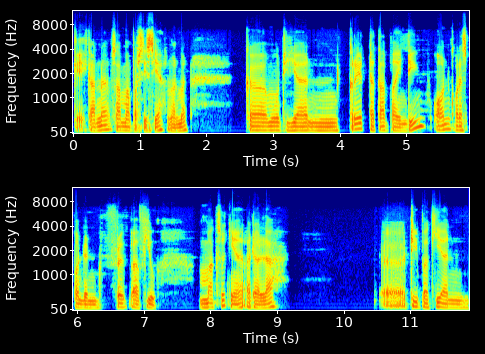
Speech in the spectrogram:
Oke, karena sama persis ya teman-teman. Kemudian create data binding on correspondent eh, view. Maksudnya adalah uh, di bagian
